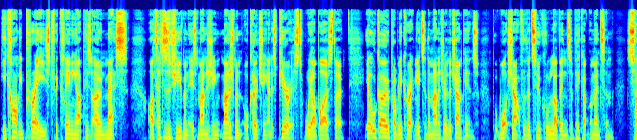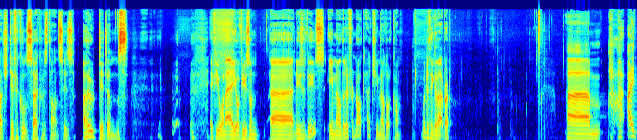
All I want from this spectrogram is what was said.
He can't be praised for cleaning up his own mess. Arteta's achievement is managing management or coaching at its purest. We are biased though. It will go probably correctly to the manager of the champions, but watch out for the Tuchel love in to pick up momentum. Such difficult circumstances. Oh diddums. if you want to air your views on uh, news and views, email the different knock at gmail.com. What do you think of that, Brad? Um, I,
